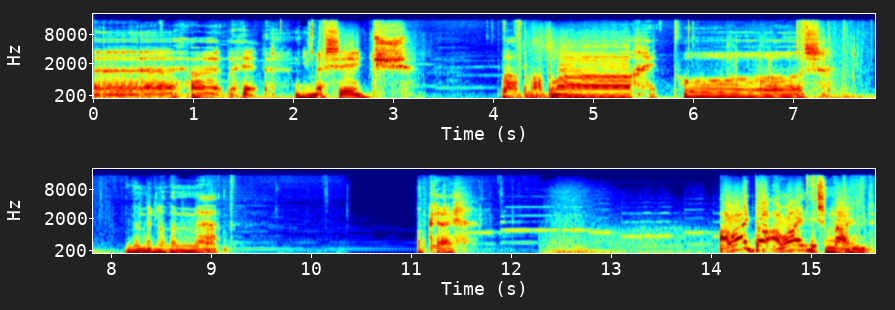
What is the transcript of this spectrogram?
Uh, hit new message. Blah blah blah. Hit pause. In the middle of the map. Okay. I like that. I like this mode.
